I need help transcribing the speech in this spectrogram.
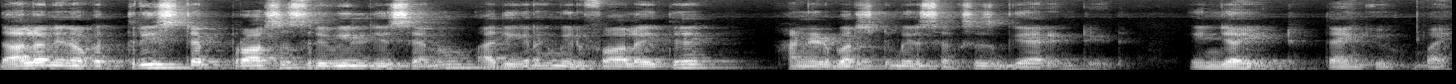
దానిలో నేను ఒక త్రీ స్టెప్ ప్రాసెస్ రివీల్ చేశాను. అది కనుక మీరు ఫాలో అయితే హండ్రెడ్ పర్సెంట్ మీరు success guaranteed. Enjoy it. Thank you. Bye.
